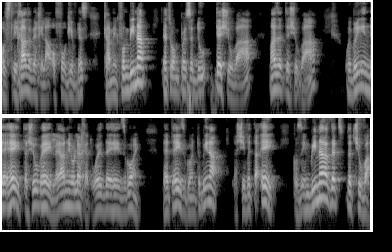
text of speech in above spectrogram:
of slicha v'mechila, of forgiveness, coming from bina. That's what one person do teshuvah. מה זה תשובה? We bring in the hey, תשוב hey, לאן היא הולכת? Where the hey is going? That hey is going to בינה, להשיב את ה-A. Because in בינה that's the תשובה.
